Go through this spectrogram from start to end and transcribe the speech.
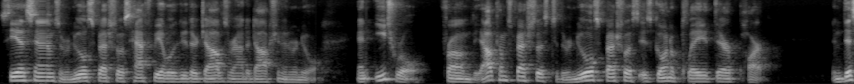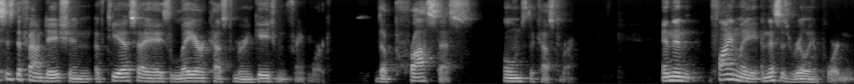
CSMs and renewal specialists have to be able to do their jobs around adoption and renewal. And each role, from the outcome specialist to the renewal specialist, is going to play their part. And this is the foundation of TSIA's LAER customer engagement framework. The process owns the customer. And then finally, and this is really important,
